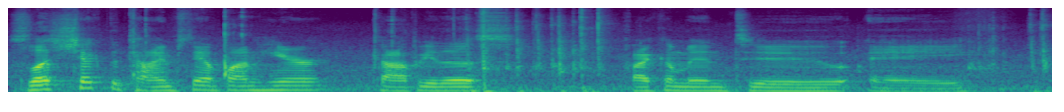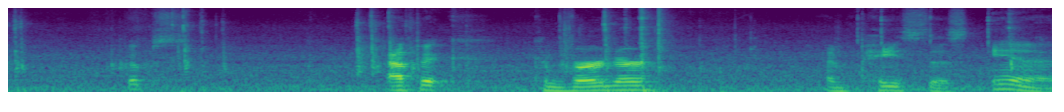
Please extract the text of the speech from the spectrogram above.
So let's check the timestamp on here. Copy this. If I come into a oops, Epoch converter and paste this in,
